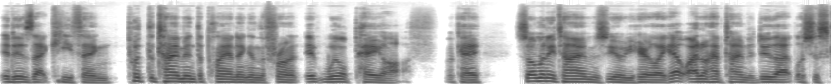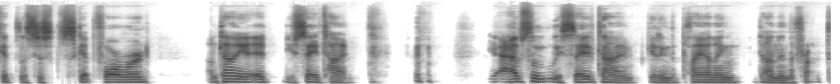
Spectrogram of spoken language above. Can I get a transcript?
it is that key thing. Put the time into planning in the front, it will pay off. Okay. So many times, you know, you hear like, oh, I don't have time to do that. Let's just skip, let's just skip forward. I'm telling you, it you save time. you absolutely save time getting the planning done in the front.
